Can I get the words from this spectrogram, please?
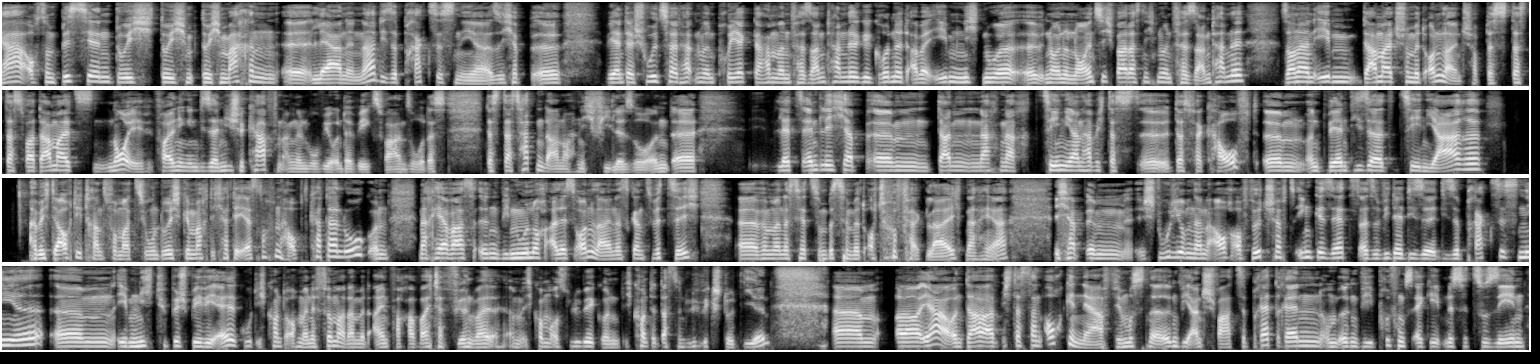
ja auch so ein bisschen durch durch durch Machen äh, lernen, ne? Diese Praxisnähe. Also ich habe äh, während der Schulzeit hatten wir ein Projekt, da haben wir einen Versandhandel gegründet, aber eben nicht nur äh, 99 war das nicht nur ein Versandhandel, sondern eben damals schon mit Online-Shop. Das das das war damals neu, vor allen Dingen in dieser Nische Karpfenangeln, wo wir unterwegs waren. So, das das das hatten da noch nicht viele so und äh, letztendlich habe ähm, dann nach nach zehn Jahren habe ich das äh, das verkauft ähm, und während dieser zehn Jahre habe ich da auch die Transformation durchgemacht. Ich hatte erst noch einen Hauptkatalog und nachher war es irgendwie nur noch alles online. Das ist ganz witzig, äh, wenn man das jetzt so ein bisschen mit Otto vergleicht nachher. Ich habe im Studium dann auch auf Wirtschaftsink gesetzt, also wieder diese, diese Praxisnähe, ähm, eben nicht typisch BWL. Gut, ich konnte auch meine Firma damit einfacher weiterführen, weil ähm, ich komme aus Lübeck und ich konnte das in Lübeck studieren. Ähm, äh, ja, und da habe ich das dann auch genervt. Wir mussten da irgendwie ans schwarze Brett rennen, um irgendwie Prüfungsergebnisse zu sehen.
